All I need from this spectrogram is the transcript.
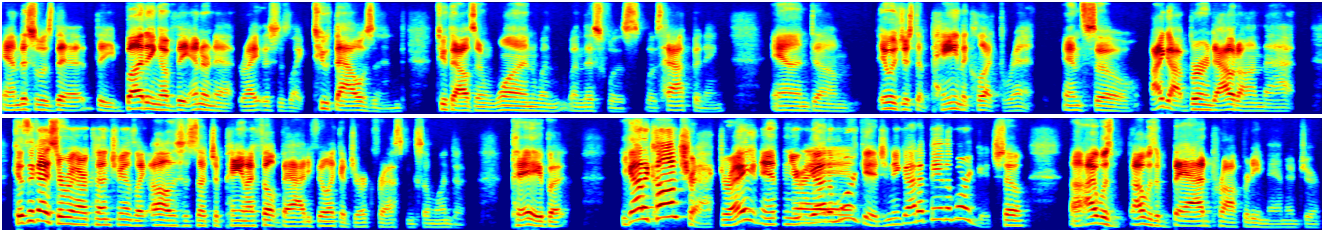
And this was the the budding of the internet, right? This is like 2000, 2001 when when this was was happening, and um, it was just a pain to collect rent. And so I got burned out on that because the guy serving our country, I was like, oh, this is such a pain. I felt bad. You feel like a jerk for asking someone to pay, but you got a contract, right? And you, right. got a mortgage and you got to pay the mortgage. So uh, I was I was a bad property manager,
